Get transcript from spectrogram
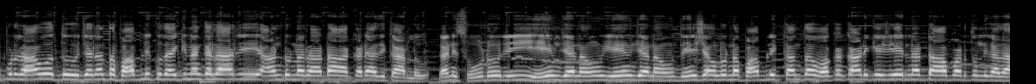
ఇప్పుడు రావద్దు జనంత పబ్లిక్ తగ్గినాక రాలి అంటున్నారట అక్కడే అధికారులు. కానీ చూడు ఏం జనం ఏం జనం దేశం దేశంలో ఉన్న పబ్లిక్ అంతా ఒక కాడికే చేరినట్టు ఆపడుతుంది కదా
